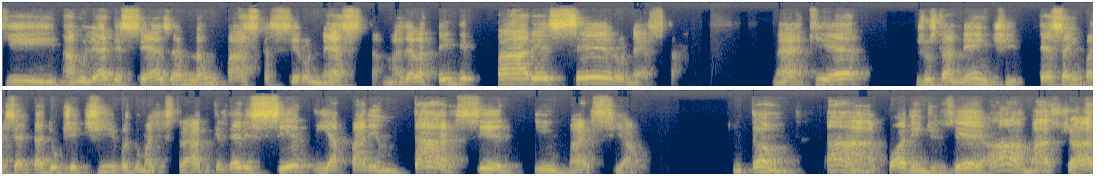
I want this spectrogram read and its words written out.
que a mulher de César não basta ser honesta, mas ela tem de parecer honesta, né? Que é justamente essa imparcialidade objetiva do magistrado, que ele deve ser e aparentar ser imparcial. Então, ah, podem dizer, ah, mas já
